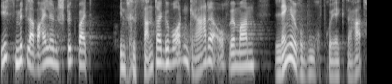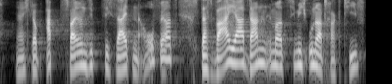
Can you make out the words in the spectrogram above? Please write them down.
ist mittlerweile ein Stück weit interessanter geworden, gerade auch wenn man längere Buchprojekte hat. Ja, ich glaube ab 72 Seiten aufwärts. Das war ja dann immer ziemlich unattraktiv,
